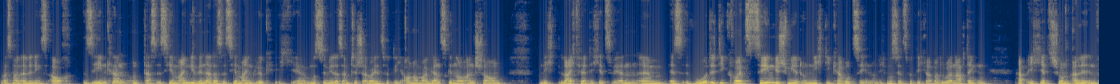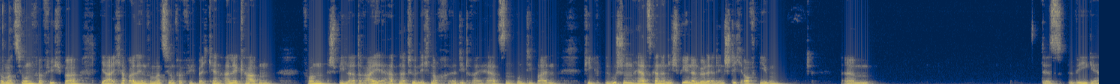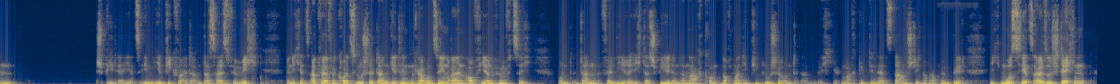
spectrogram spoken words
Was man allerdings auch sehen kann, und das ist hier mein Gewinner, das ist hier mein Glück, ich äh, musste mir das am Tisch aber jetzt wirklich auch noch mal ganz genau anschauen, nicht leichtfertig jetzt werden. Ähm, es wurde die Kreuz 10 geschmiert und nicht die Karo 10, und ich muss jetzt wirklich gerade mal drüber nachdenken, habe ich jetzt schon alle Informationen verfügbar? Ja, ich habe alle Informationen verfügbar, ich kenne alle Karten von Spieler 3. Er hat natürlich noch äh, die drei Herzen und die beiden Pik Luschen. Herz kann er nicht spielen, dann würde er den Stich aufgeben. Ähm, deswegen spielt er jetzt eben hier Pik weiter, und das heißt für mich, wenn ich jetzt abwerfe, Kreuz Lusche, dann geht hinten Karo 10 rein auf 54, und dann verliere ich das Spiel, denn danach kommt noch mal die Pik Lusche, und ähm, ich mach, gebe den Herz-Damen-Stich noch ab mit dem Bild. Ich muss jetzt also stechen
